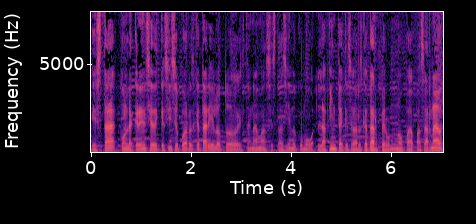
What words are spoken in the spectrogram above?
está con la creencia de que sí se puede rescatar y el otro este, nada más está haciendo como la finta de que se va a rescatar, pero no va a pasar nada.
